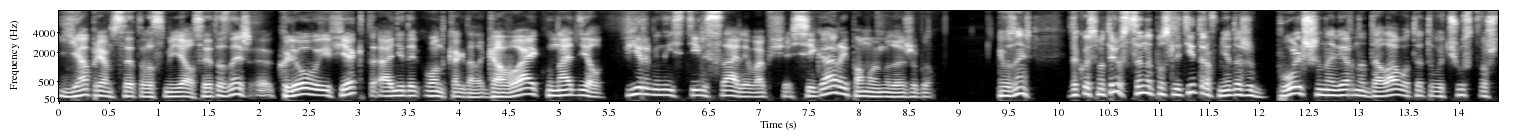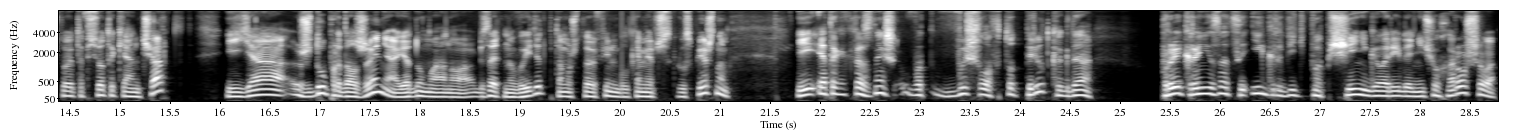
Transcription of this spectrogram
Я прям с этого смеялся. Это, знаешь, клевый эффект. Они, он когда гавайку надел, фирменный стиль Сали вообще. Сигарой, по-моему, даже был. И вот знаешь, такой смотрю, сцена после титров мне даже больше, наверное, дала вот этого чувства, что это все-таки Uncharted. И я жду продолжения. Я думаю, оно обязательно выйдет, потому что фильм был коммерчески успешным. И это как раз, знаешь, вот вышло в тот период, когда про экранизации игр ведь вообще не говорили ничего хорошего.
